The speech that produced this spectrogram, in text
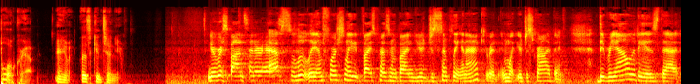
bullcrap. Anyway, let's continue. Your response, Senator Harris? Absolutely. Unfortunately, Vice President Biden, you're just simply inaccurate in what you're describing. The reality is that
